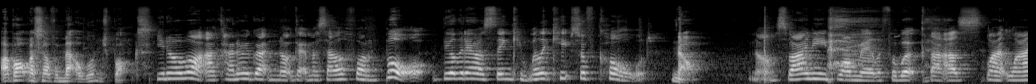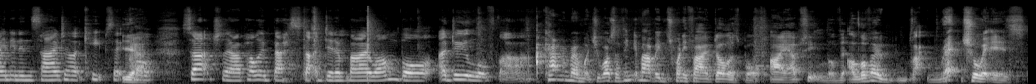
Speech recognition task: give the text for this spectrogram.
I bought myself a metal lunchbox. You know what? I kind of regret not getting myself one. But the other day I was thinking, will it keep stuff cold? No. No. So I need one really for work that has like lining inside and that keeps it Yeah. cold. So actually, I probably best that I didn't buy one, but I do love that. I can't remember how much it was. I think it might have been twenty five dollars, but I absolutely loved it. I love how like retro it is.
